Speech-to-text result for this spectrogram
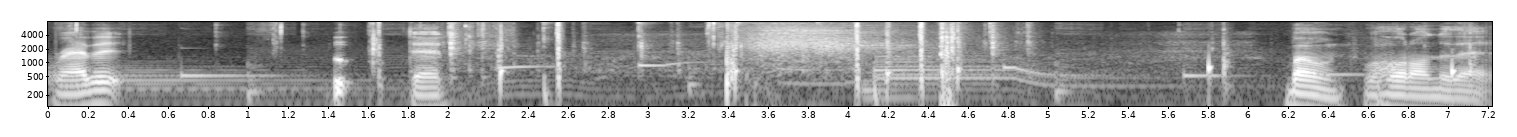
Rabbit. Dead. Bone. We'll hold on to that.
